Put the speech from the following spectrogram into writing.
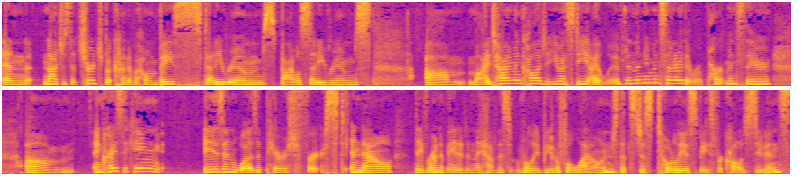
and not just a church, but kind of a home base, study rooms, Bible study rooms. Um, my time in college at USD, I lived in the Newman Center. There were apartments there, um, and Christ the King is and was a parish first, and now they've renovated and they have this really beautiful lounge that's just totally a space for college students,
